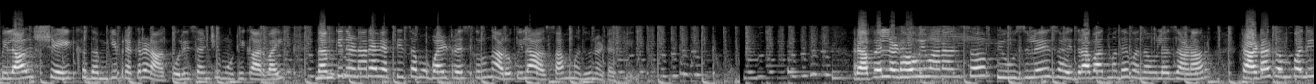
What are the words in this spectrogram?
बिलाल शेख धमकी प्रकरणात पोलिसांची मोठी कारवाई. धमकी देणाऱ्या व्यक्तीचा मोबाईल ट्रेस करून आरोपीला आसाममधून अटक केली. राफेल लढाऊ विमानांचं फ्युजलेज हैदराबादमध्ये बनवलं जाणार. टाटा कंपनी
